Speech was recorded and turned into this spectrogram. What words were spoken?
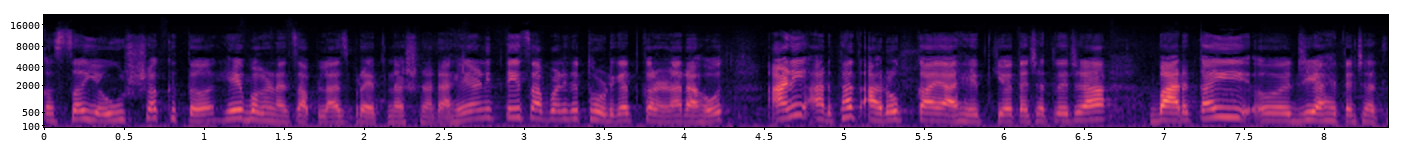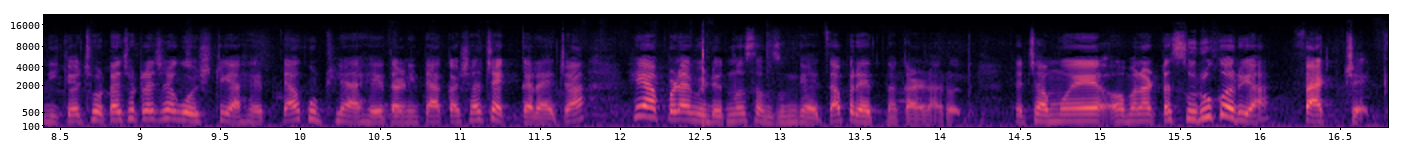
कसं येऊ शकतं हे बघण्याचा आपला आज प्रयत्न असणार आहे. आणि तेच आपण इथे थोडक्यात करणार आहोत. आणि अर्थात आरोप काय आहेत किंवा त्याच्यातल्या ज्या बारकाई जी आहे त्याच्यातली किंवा छोट्या छोट्या ज्या गोष्टी आहेत त्या कुठल्या आहेत आणि त्या कशा चेक करायच्या हे आपण या व्हिडिओतनं समजून घ्यायचा प्रयत्न करणार आहोत. त्याच्यामुळे मला वाटतं सुरू करूया. फॅक्ट चेक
